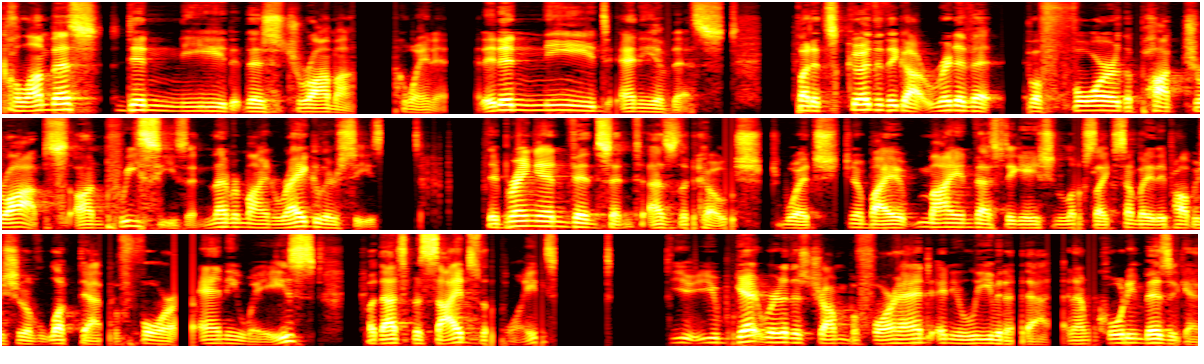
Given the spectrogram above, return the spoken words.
Columbus didn't need this drama going in. They didn't need any of this. But it's good that they got rid of it before the puck drops on preseason, never mind regular season. They bring in Vincent as the coach, which, you know, by my investigation looks like somebody they probably should have looked at before anyways, but that's besides the point. You you get rid of this drama beforehand and you leave it at that. And I'm quoting Biz again.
